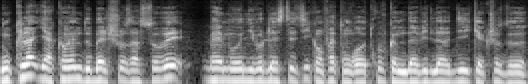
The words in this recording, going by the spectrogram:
Donc là, il y a quand même de belles choses à sauver, même au niveau de l'esthétique. En fait, on retrouve, comme David l'a dit, quelque chose de,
